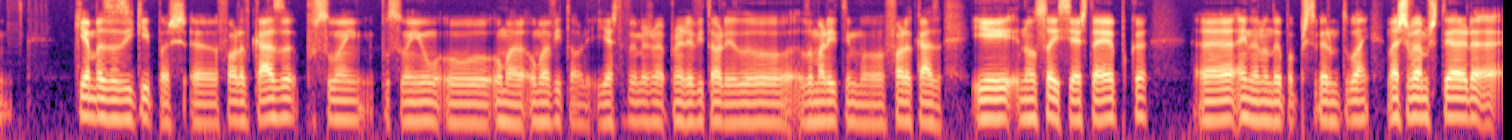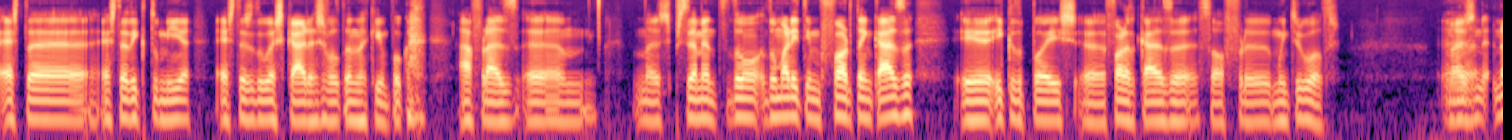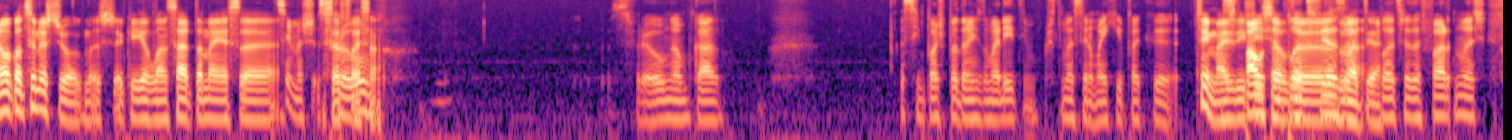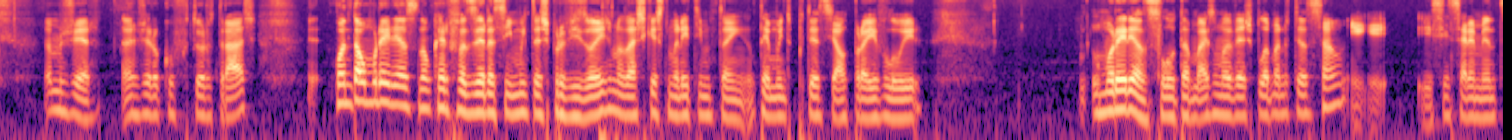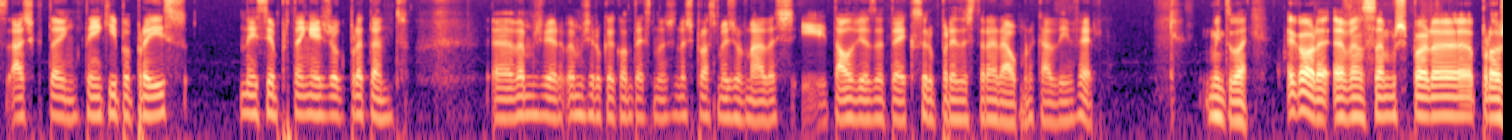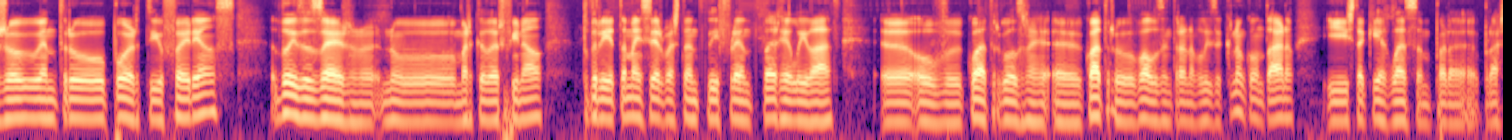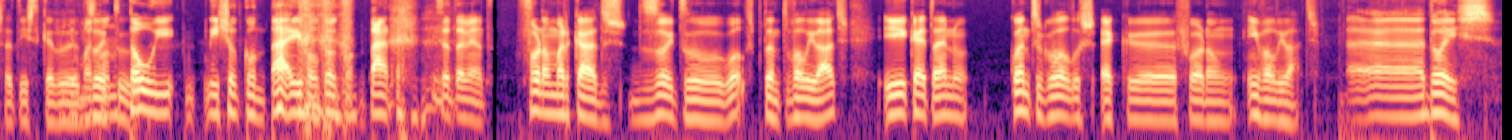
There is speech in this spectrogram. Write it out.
que ambas as equipas eh, fora de casa possuem, possuem um- uma, uma vitória, e esta foi mesmo a primeira vitória do, do Marítimo fora de casa. E não sei se esta época eh, ainda não deu para perceber muito bem, mas vamos ter esta, esta dicotomia, estas duas caras, voltando aqui um pouco à frase. hum, mas precisamente do, do Marítimo forte em casa e, e que depois eh, fora de casa sofre muitos golos. Mas n- não aconteceu neste jogo, mas aqui a lançar também essa, sim, mas essa sofreu um. reflexão. Sofreu um é um bocado. Assim, para os padrões do Marítimo, costuma ser uma equipa que Sim, mais difícil pela de, defesa, de bater. pela defesa forte, mas vamos ver, vamos ver o que o futuro traz. Quanto ao Moreirense, não quero fazer assim muitas previsões, mas acho que este Marítimo tem, tem muito potencial para evoluir. O Moreirense luta mais uma vez pela manutenção e, e, sinceramente acho que tem, tem equipa para isso, nem sempre tem é jogo para tanto. Ah, vamos ver, vamos ver o que acontece nas, nas próximas jornadas e talvez até que surpresas trará o mercado de inverno. Muito bem. Agora avançamos para, para o jogo entre o Porto e o Feirense. 2 a 0 no, no marcador final. Poderia também ser bastante diferente da realidade. Eh, houve 4 golos, na- eh, quatro bolas a entrar na baliza que não contaram. E isto aqui relança-me para, para a estatística de Uma 18 contou e deixou de contar e voltou a contar. Exatamente. Foram marcados 18 golos, portanto validados. E Caetano, quantos golos é que foram invalidados? Ah, dois.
